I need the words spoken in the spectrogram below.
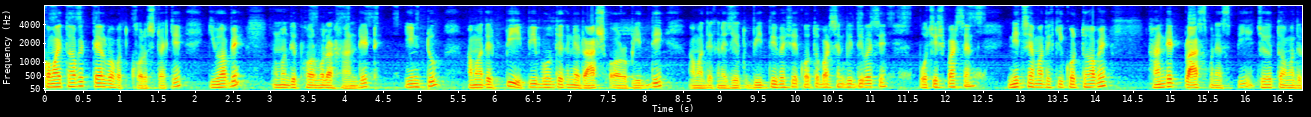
কমাইতে হবে? তেল বাবদ খরচটাকে কীভাবে? আমাদের ফর্মুলার হান্ড্রেড ইন্টু আমাদের পি পি বলতে এখানে হ্রাস অর বৃদ্ধি। আমাদের এখানে যেহেতু বৃদ্ধি পেয়েছে কত পার্সেন্ট বৃদ্ধি পেয়েছে পঁচিশ পার্সেন্ট নিচে আমাদের কি করতে হবে? হান্ড্রেড প্লাস মাইনাস পি যেহেতু আমাদের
